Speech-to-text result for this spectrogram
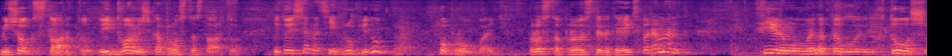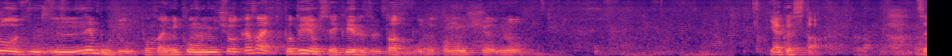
мішок старту. І два мішка просто старту. І тобто я на цій групі ну, попробувати. Просто провести такий експеримент. Фірму виготовили, хто що, не буду поки нікому нічого казати. Подивимося, який результат буде. Тому що, ну, якось так. Це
